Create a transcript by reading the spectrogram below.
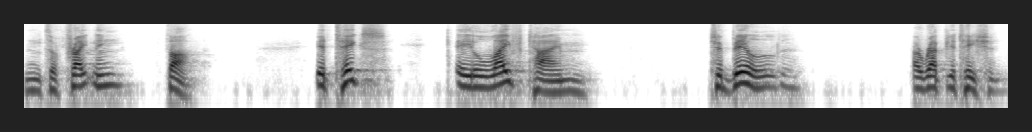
And it's a frightening thought. It takes a lifetime to build a reputation.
